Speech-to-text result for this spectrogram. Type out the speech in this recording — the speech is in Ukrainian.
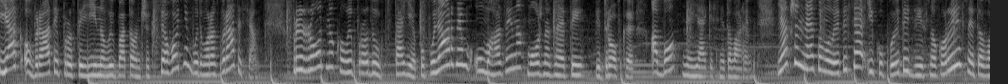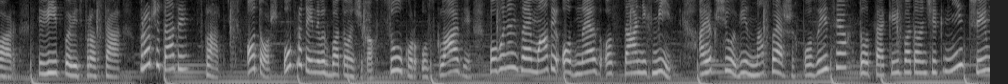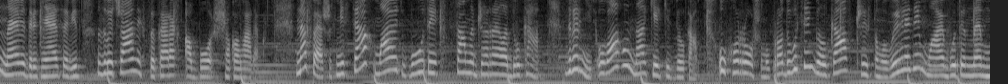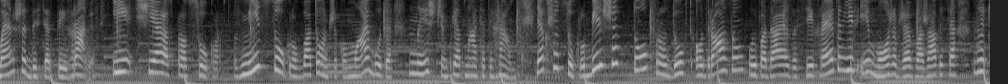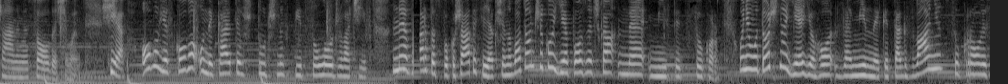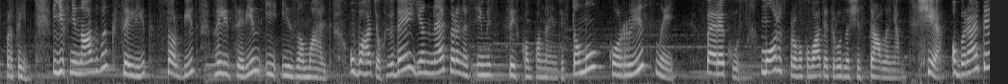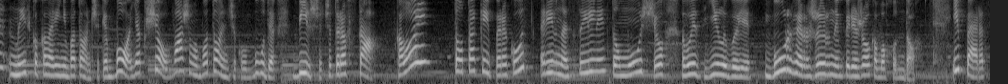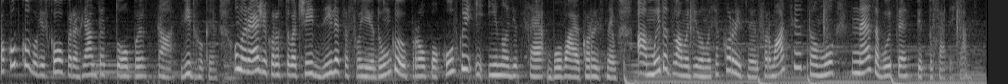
Як обрати протеїновий батончик? Сьогодні будемо розбиратися. Природно, коли продукт стає популярним, у магазинах можна знайти підробки або неякісні товари. Як же не помилитися і купити дійсно корисний товар? Відповідь проста: прочитати склад. Отож, у протеїнових батончиках цукор у складі повинен займати одне з останніх місць. А якщо він на перших позиціях, то такий батончик нічим не відрізняється від звичайних цукерок або шоколадок. На перших місцях мають бути саме джерела білка. Зверніть увагу на кількість білка. У хорошому продукті білка в чистому вигляді має бути не менше 10 грамів. І ще раз про цукор. Вміст цукру в батончику має бути нижчим 15 грам. Якщо цукру більше, то продукт одразу випадає з усіх рейтингів і може вже вважатися звичайними солодощами. Ще обов'язково уникайте штучних підсолоджувачів. Не варто спокушатися, якщо на батончику є позначка не містить цукор. У ньому точно є його замінники, так звані цукрові спирти. Їхні назви ксиліт, сорбіт, гліцерин і ізомальт. У багатьох людей є непереносимість цих компонентів, тому корисний. Перекус може спровокувати труднощі з травленням. Ще обирайте низькокалорійні батончики, бо якщо в вашому батончику буде більше 400 калорій, то такий перекус рівносильний тому, що ви з'їли би бургер, жирний пиріжок або хот-дог. І перед покупкою обов'язково перегляньте топи та відгуки. У мережі користувачі діляться своєю думкою про покупки, і іноді це буває корисним. А ми тут з вами ділимося корисною інформацією, тому не забудьте підписатися.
